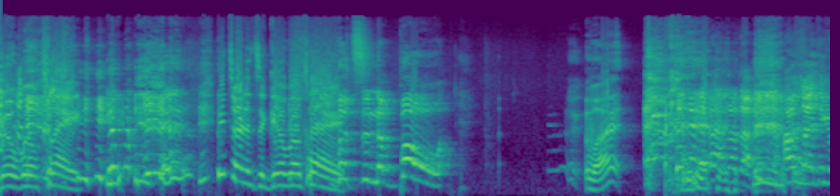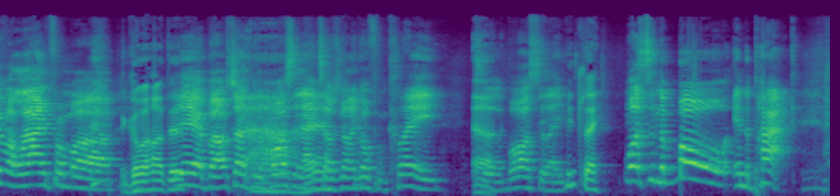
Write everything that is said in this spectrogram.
Goodwill Clay. he turned into Goodwill Clay. What's in the bowl? What? I don't know. I was trying to think of a line from uh Good Will Hunting? yeah, but I was trying to do the Ah, Boston accent. I was gonna go from Clay to Yeah. Boston. Like, He's like, what's in the bowl in the pack?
